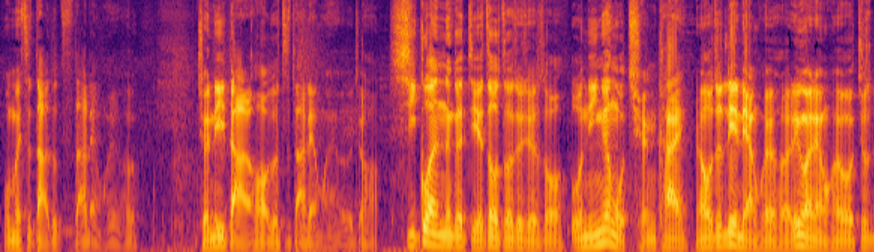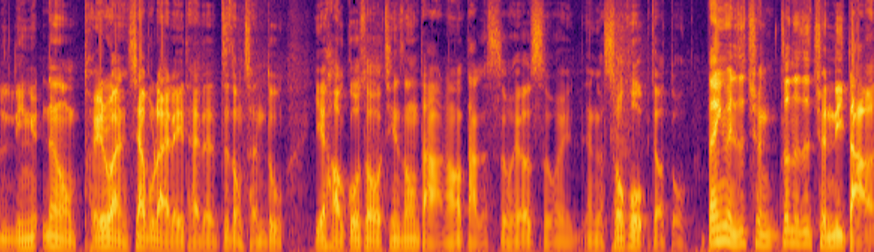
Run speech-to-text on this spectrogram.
我每次打都只打两回合，全力打的话，我都只打两回合就好。习惯那个节奏之后，就觉得说我宁愿我全开，然后我就练两回合，另外两回合我就宁愿那种腿软下不来擂台的这种程度，也好过说我轻松打，然后打个十回二十回，那个收获比较多。但因为你是全真的是全力打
